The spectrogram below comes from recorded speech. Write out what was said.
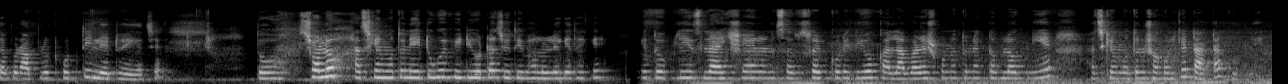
তারপর আপলোড করতেই লেট হয়ে গেছে। তো চলো, আজকের মতন এইটুকুই ভিডিওটা। যদি ভালো লেগে থাকে, তো please like share and subscribe করে দিও। কাল আবার আসব নতুন একটা ব্লগ নিয়ে। আজকের মতন সকলকে টাটা গুড নাইট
